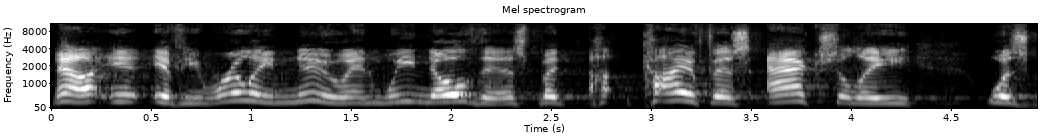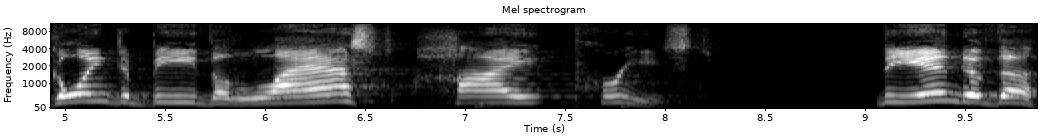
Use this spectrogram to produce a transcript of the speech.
Now, if he really knew, and we know this, but Caiaphas actually was going to be the last high priest, the end of the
